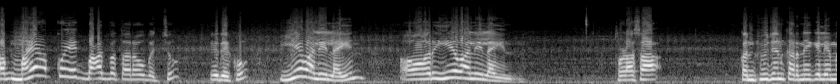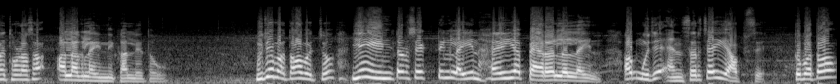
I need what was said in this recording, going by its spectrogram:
अब मैं आपको एक बात बता रहा हूँ बच्चों, ये देखो, ये वाली लाइन और ये वाली लाइन थोड़ा सा कन्फ्यूज़न करने के लिए मैं थोड़ा सा अलग लाइन निकाल लेता हूँ। मुझे बताओ बच्चों, ये इंटरसेक्टिंग लाइन है या पैरेलल लाइन अब मुझे आंसर चाहिए आपसे। तो बताओ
